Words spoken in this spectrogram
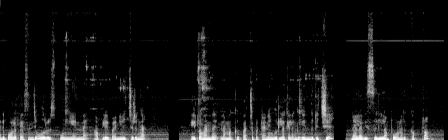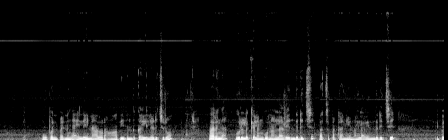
இது போல் பிசைஞ்சு ஒரு ஸ்பூன் எண்ணெய் அப்ளை பண்ணி வச்சுருங்க. இப்போ வந்து நமக்கு பச்சை பட்டாணி உருளைக்கிழங்கு வெந்துடுச்சு. நல்லா விசில்லாம் போனதுக்கப்புறம் ஓப்பன் பண்ணுங்கள் இல்லைன்னா அதோட ஆவி வந்து கையில் அடிச்சிடும் பாருங்கள் உருளைக்கிழங்கும் நல்லா வெந்துடுச்சு. பச்சை பட்டாணியும் நல்லா வெந்துடுச்சு. இப்போ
